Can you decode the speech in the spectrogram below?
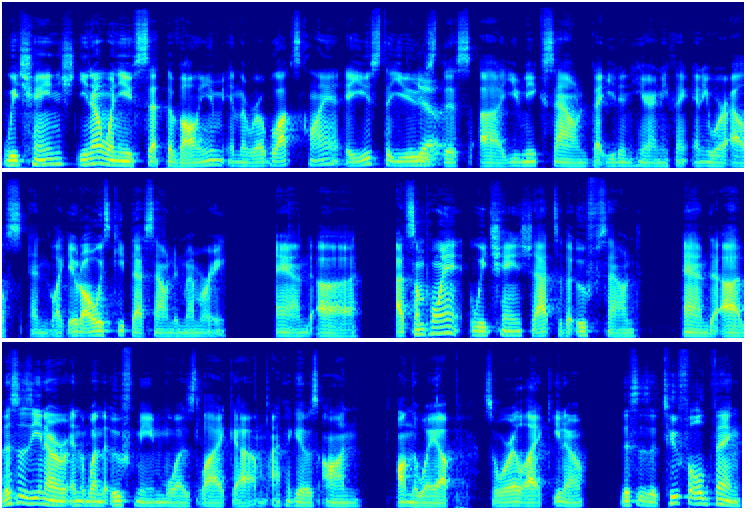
We changed, you know, when you set the volume in the Roblox client, it used to use yeah. this uh, unique sound that you didn't hear anything anywhere else, and like it would always keep that sound in memory. And uh, at some point, we changed that to the oof sound, and uh, this is, you know, in, when the oof meme was like, um, I think it was on on the way up. So we're like, you know, this is a twofold thing.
